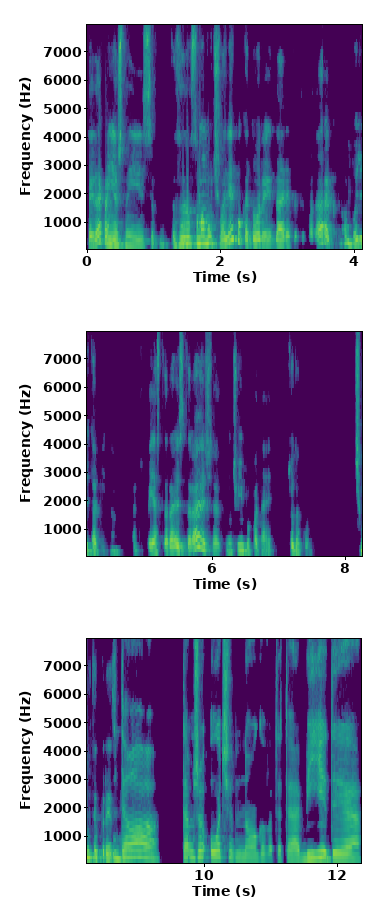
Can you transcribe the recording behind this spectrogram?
Тогда, конечно, и самому человеку, который дарит этот подарок, ну, будет обидно. Типа, я стараюсь, стараюсь, а ничего не попадает. Что такое? Почему так происходит? Да, там же очень много вот этой обиды,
